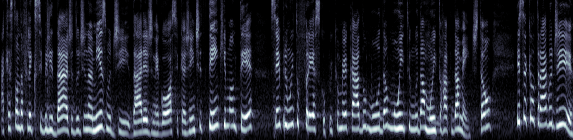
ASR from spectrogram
a questão da flexibilidade, do dinamismo de, da área de negócio que a gente tem que manter sempre muito fresco, porque o mercado muda muito e muda muito rapidamente. Então, isso é que eu trago de,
